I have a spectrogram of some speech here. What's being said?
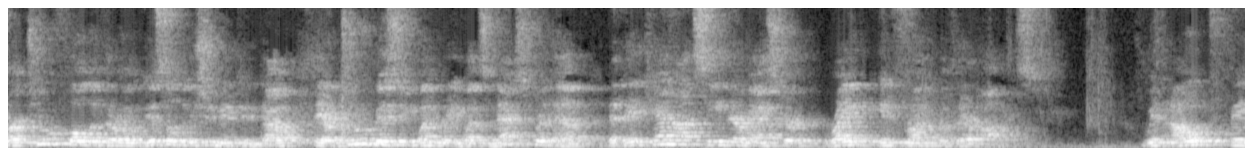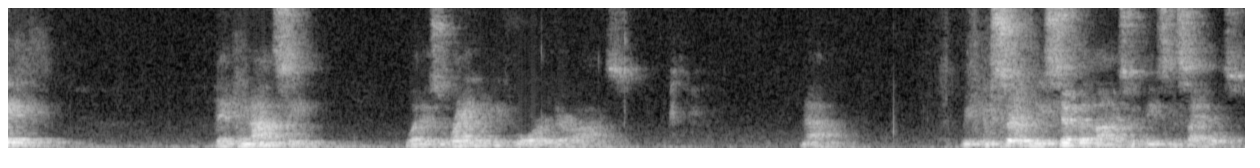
are too full of their own disillusionment and doubt. They are too busy wondering what's next for them that they cannot see their master right in front of their eyes. Without faith, they cannot see what is right before their eyes. Now, we can certainly sympathize with these disciples.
